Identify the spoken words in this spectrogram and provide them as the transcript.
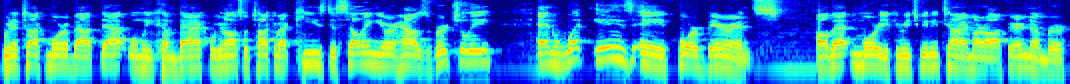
We're going to talk more about that when we come back. We're going to also talk about keys to selling your house virtually and what is a forbearance? All that and more. You can reach me anytime. Our off air number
